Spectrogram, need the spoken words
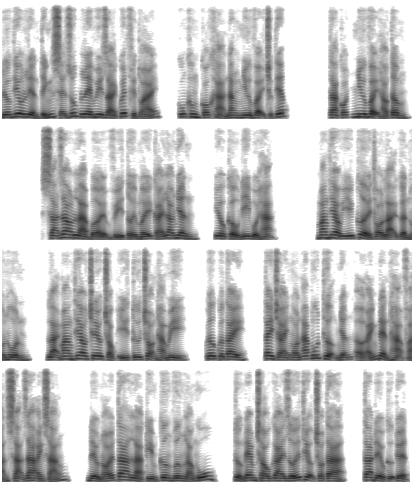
đường tiêu liền tính sẽ giúp Lê Huy giải quyết phiền thoái, cũng không có khả năng như vậy trực tiếp. Ta có như vậy hảo tâm. Xã giao là bởi vì tới mấy cái lao nhân, yêu cầu đi bồi hạ. Mang theo ý cười thò lại gần hôn hôn, lại mang theo treo chọc ý tứ chọn hạ mi, cơ cơ tay, tay trái ngón áp út thượng nhẫn ở ánh đèn hạ phản xạ ra ánh sáng, đều nói ta là kim cương vương láo ngũ, tưởng đem cháu gái giới thiệu cho ta, ta đều cự tuyệt,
